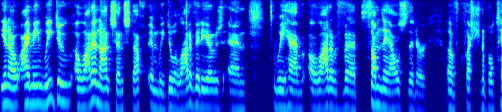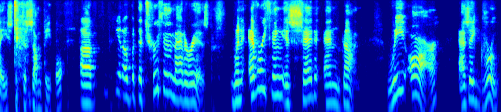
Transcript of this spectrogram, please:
You know, I mean, we do a lot of nonsense stuff and we do a lot of videos and we have a lot of uh, thumbnails that are of questionable taste to some people. Uh, you know, but the truth of the matter is, when everything is said and done, we are as a group,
